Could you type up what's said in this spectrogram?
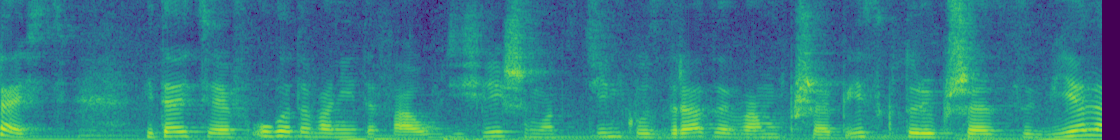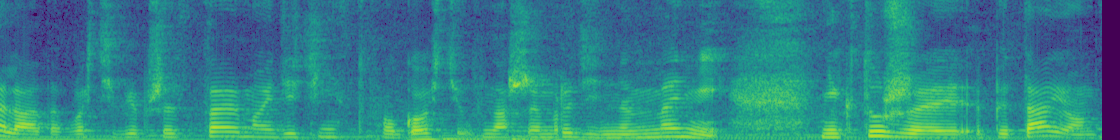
Cześć! Witajcie w Ugotowani TV. W dzisiejszym odcinku zdradzę Wam przepis, który przez wiele lat, a właściwie przez całe moje dzieciństwo gościł w naszym rodzinnym menu. Niektórzy pytając,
